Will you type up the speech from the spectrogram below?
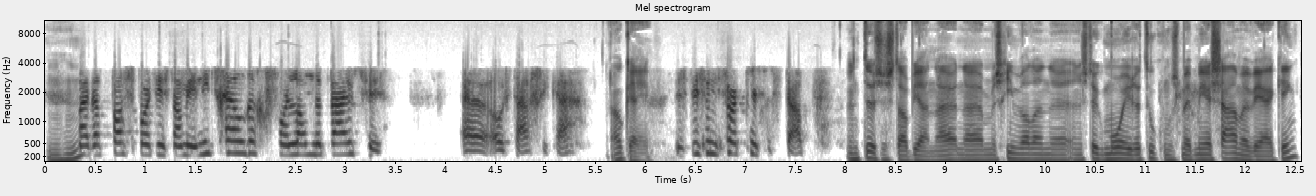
Mm -hmm. Maar dat paspoort is dan weer niet geldig voor landen buiten uh, Oost-Afrika. Oké. Okay. Dus het is een soort tussenstap. Een tussenstap, ja. Naar, naar misschien wel een, een stuk mooiere toekomst met meer samenwerking.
